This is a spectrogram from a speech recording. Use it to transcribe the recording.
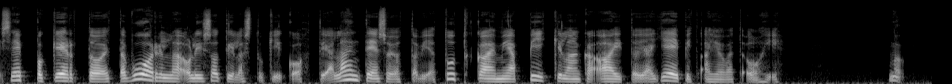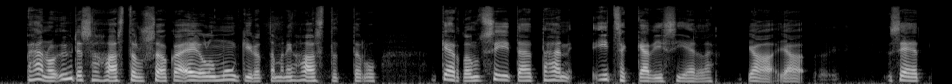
Seppo kertoo, että vuorilla oli sotilastukikohtia, länteen sojottavia tutkaimia, piikkilanka-aitoja, jeepit ajoivat ohi. No, hän on yhdessä haastelussa, joka ei ollut mun kirjoittamani haastattelu, kertonut siitä, että hän itse kävi siellä. Ja, ja se, että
